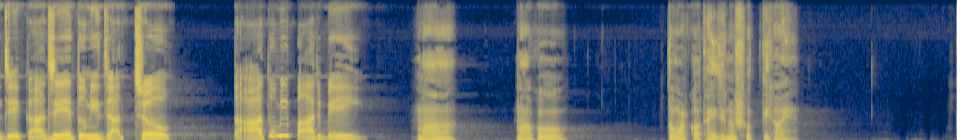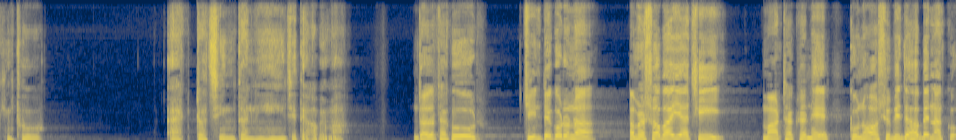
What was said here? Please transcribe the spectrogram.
যে কাজে তুমি যাচ্ছ তা তুমি পারবেই। মা মা গো তোমার কথাই যেন সত্যি হয়। কিন্তু একটা চিন্তা নিয়েই যেতে হবে মা। দাদা ঠাকুর চিন্তে করো না আমরা সবাই আছি। মা ঠাকরানের কোনো অসুবিধা হবে না কো।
